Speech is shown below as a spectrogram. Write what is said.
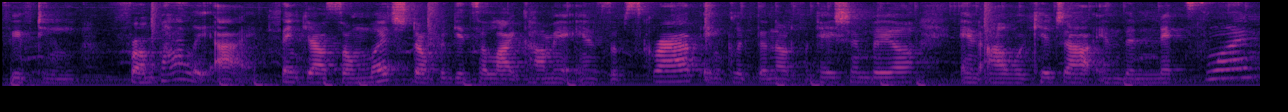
15 from Poly Eye. Thank y'all so much. Don't forget to like, comment, and subscribe and click the notification bell. And I will catch y'all in the next one.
